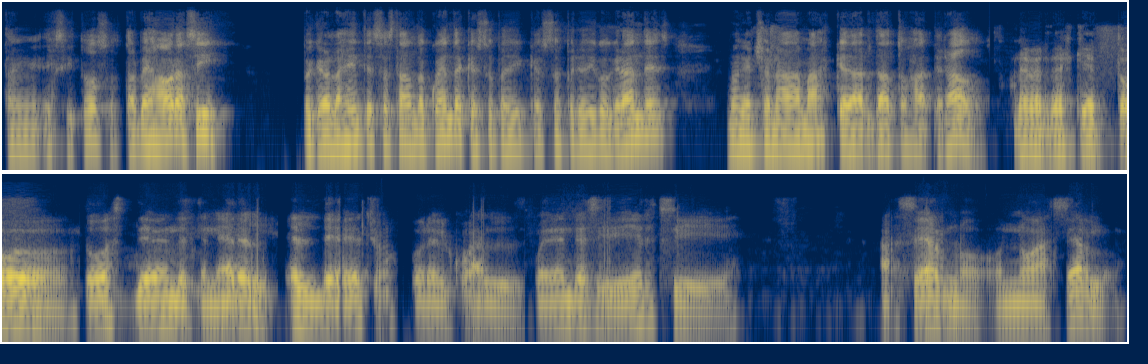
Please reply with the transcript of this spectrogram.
tan exitoso. Tal vez ahora sí, porque la gente se está dando cuenta que estos, que estos periódicos grandes no han hecho nada más que dar datos alterados. La verdad es que todo, todos deben de tener el, el derecho por el cual pueden decidir si hacerlo o no hacerlo.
